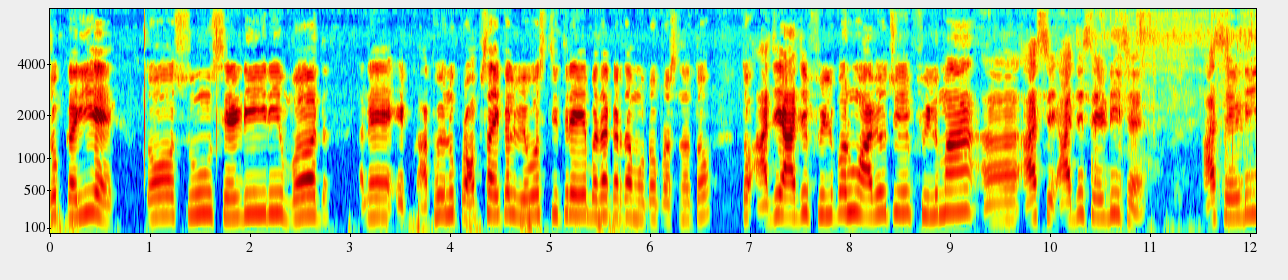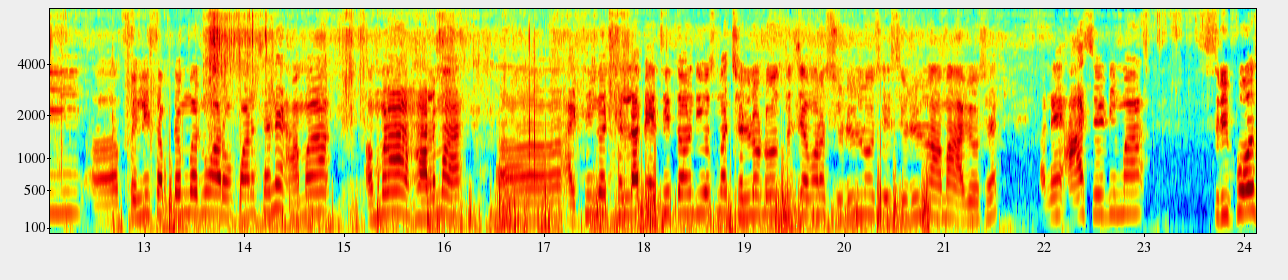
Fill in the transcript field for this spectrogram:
જો કરીએ તો શું શેરડીની વધ અને એક આખું એનું ક્રોપ સાયકલ વ્યવસ્થિત રહે એ બધા કરતાં મોટો પ્રશ્ન હતો. તો આજે આજે ફિલ્ડ પર હું આવ્યો છું, એ ફિલ્ડમાં આ શે- આ જે શેરડી છે, આ શેરડી પહેલી સપ્ટેમ્બરનું આ રોપાણ છે ને, આમાં હમણાં હાલમાં આઈ થિંક છેલ્લા બેથી ત્રણ દિવસમાં છેલ્લો ડોઝ જે અમારો શેડ્યુલનો છે, એ શેડ્યુલનો આમાં આવ્યો છે. અને આ શેરડીમાં શ્રીફોસ,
